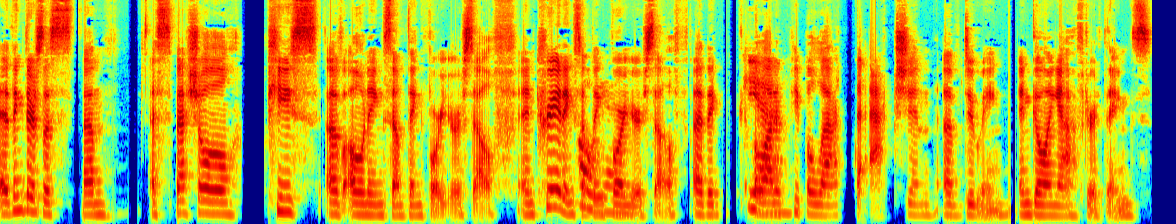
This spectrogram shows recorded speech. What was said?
I think there's a um, a special piece of owning something for yourself and creating oh, something oh, yeah. for yourself. I think yeah. a lot of people lack the action of doing and going after things.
